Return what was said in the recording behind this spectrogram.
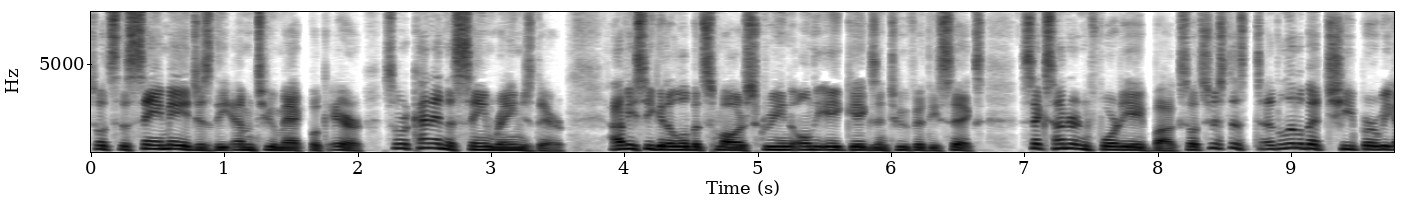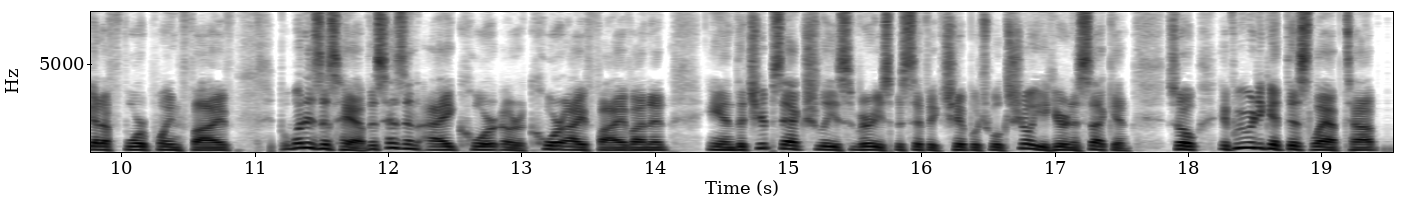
so it's the same age as the M2 MacBook Air. So we're kind of in the same range there. Obviously you get a little bit smaller screen, only 8 gigs and 256. 648 bucks. So it's just a, a little bit cheaper. We got a 4.5. But what does this have? This has an i-core or a Core i5 on it, and the chip's actually a very specific chip, which we'll show you here in a second. So if we were to get this laptop,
